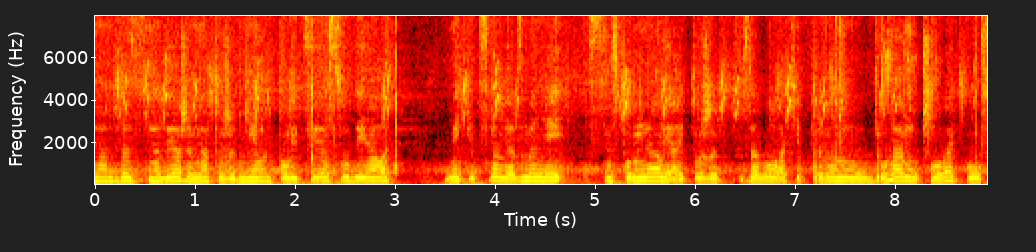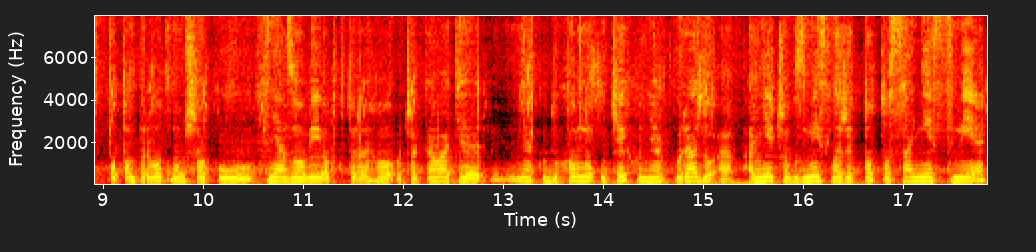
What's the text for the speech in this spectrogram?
nadväz, nadviažem na to, že nie len policia, súdy, ale my keď sme viac menej sme spomínali aj to, že zavoláte prvému, druhému človeku po tom prvotnom šoku kňazovi, od ktorého očakávate nejakú duchovnú utechu, nejakú radu a, a niečo v zmysle, že toto sa nesmie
